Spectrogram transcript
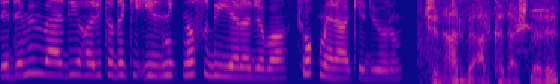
Dedemin verdiği haritadaki İznik nasıl bir yer acaba? Çok merak ediyorum. Çınar ve arkadaşları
